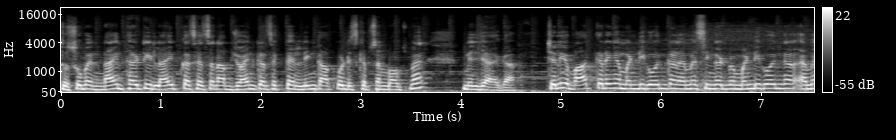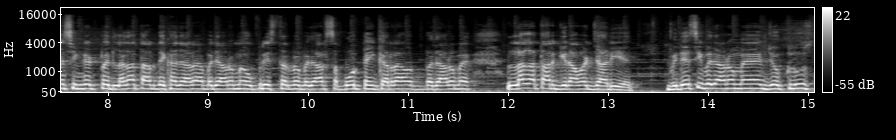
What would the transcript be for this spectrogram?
तो सुबह 9:30 लाइव का सेशन आप ज्वाइन कर सकते हैं, लिंक आपको डिस्क्रिप्शन बॉक्स में मिल जाएगा। चलिए बात करेंगे मंडी गोविंदगढ़ एम एस में। मंडी गोविंदगढ़ एम एस पर लगातार देखा जा रहा है, बाजारों में ऊपरी स्तर पर बाज़ार सपोर्ट नहीं कर रहा और बाजारों में लगातार गिरावट जारी है। विदेशी बाजारों में जो क्लूज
